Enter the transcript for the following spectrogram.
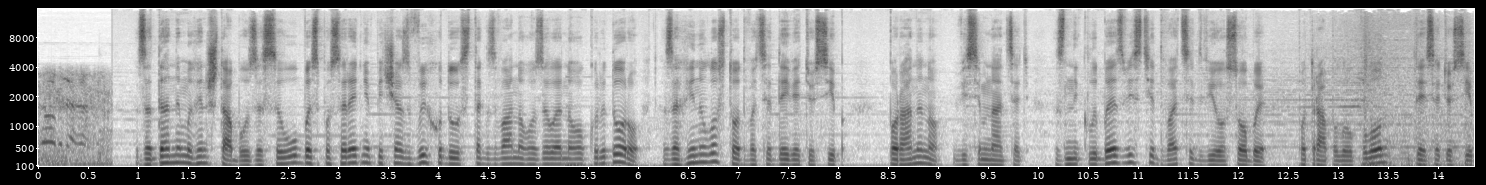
Всё, блядь! За даними Генштабу ЗСУ, безпосередньо під час виходу з так званого зеленого коридору загинуло 129 осіб. Поранено 18, зникли безвісті 22 особи, потрапило у полон 10 осіб.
